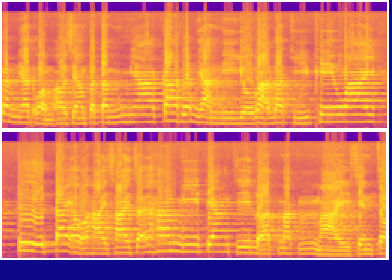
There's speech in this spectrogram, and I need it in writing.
กันเนียดอ่อมเอาเสียงประตำยากาเพื่อนยันนิโยวาลัดขีเพวาย ตื้อใต้เอาหายชายจะห้ามมีเตียงจีหลอดมักหมายเส้นจอ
